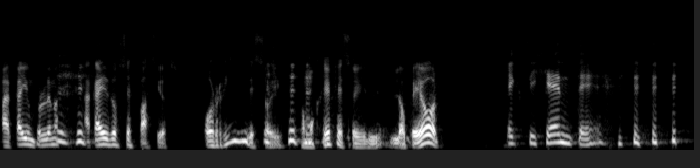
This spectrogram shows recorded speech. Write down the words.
acá hay un problema, acá hay dos espacios. Horrible soy, como jefe soy lo peor. Exigente.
